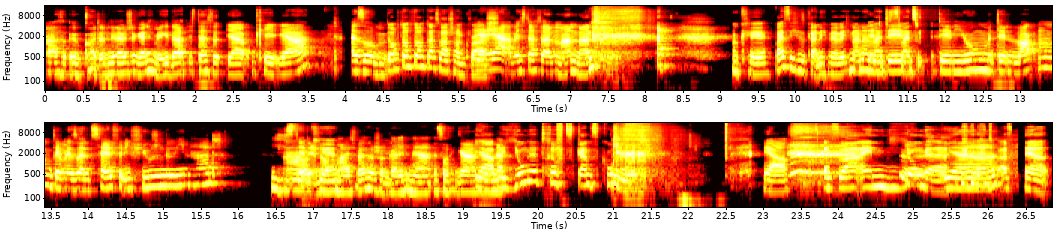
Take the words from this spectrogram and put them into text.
Ach, oh Gott, an den habe ich schon gar nicht mehr gedacht. Ich dachte, ja, okay, ja. Also. Doch, doch, doch, das war schon Crush. Ja, ja, aber ich dachte an einen anderen. Okay, weiß ich jetzt gerade nicht mehr. Welchen anderen den, meinst, den, meinst du? Den Jungen mit den Locken, der mir sein Zelt für die Fusion geliehen hat. Wie hieß ah, der okay. denn nochmal? Ich weiß ja schon gar nicht mehr. Ist doch egal. Ja, aber Junge trifft's ganz gut. Ja, es war ein Junge. Ja. ja.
